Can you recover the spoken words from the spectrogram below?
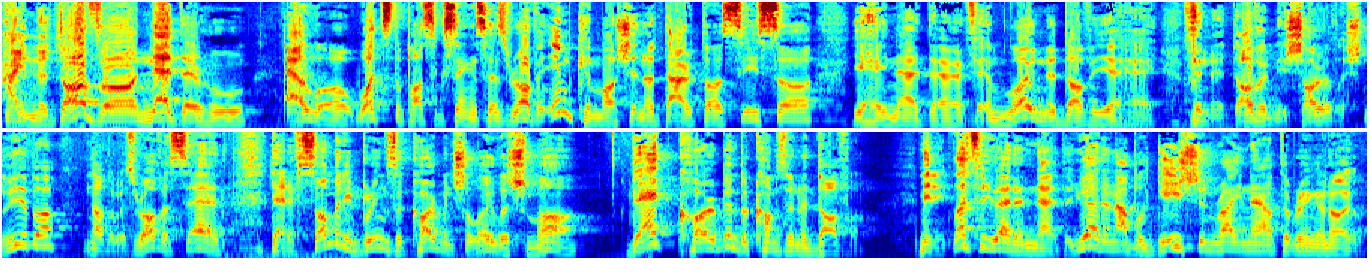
Hay nadava nederhu elo. What's the pasuk saying? It says Rava im kemasha nadarta sisa yehei neder v'im loy nadava yehei v'nadava mishar l'shnuyeva. In other words, Rava said that if somebody brings a carbon shaloi l'shma, that carbon becomes a nadava. Meaning, let's say you had a net, you had an obligation right now to bring an oil,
